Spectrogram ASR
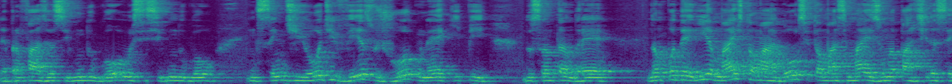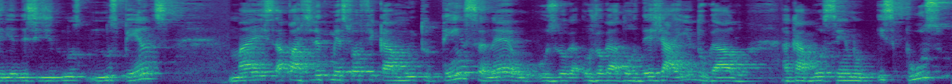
né, para fazer o segundo gol. Esse segundo gol incendiou de vez o jogo. Né? A equipe do Santo André não poderia mais tomar gol. Se tomasse mais uma, a partida seria decidida nos, nos pênaltis. Mas a partida começou a ficar muito tensa. Né? O, o jogador Dejaí do Galo acabou sendo expulso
